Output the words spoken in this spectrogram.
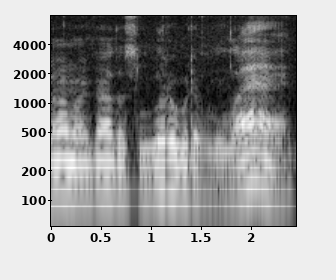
Oh my god, a little bit of lag.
